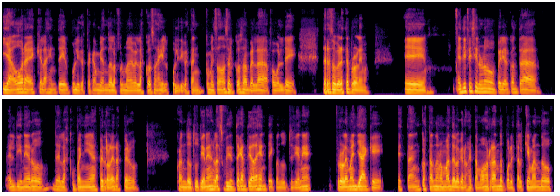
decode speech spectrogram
y ahora es que la gente y el público está cambiando la forma de ver las cosas y los políticos están comenzando a hacer cosas. A favor de, de resolver este problema. Eh, es difícil uno pelear contra el dinero de las compañías petroleras, pero cuando tú tienes la suficiente cantidad de gente y cuando tú tienes problemas ya que están costándonos más de lo que nos estamos ahorrando por estar quemando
